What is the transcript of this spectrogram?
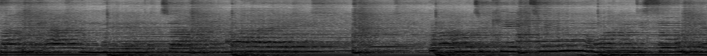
สำคัญเมื่อต้องจำไปเราจะคิดถึงวันที่สูญ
